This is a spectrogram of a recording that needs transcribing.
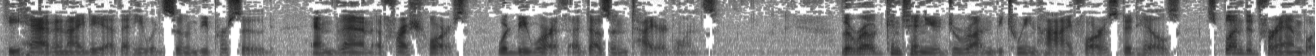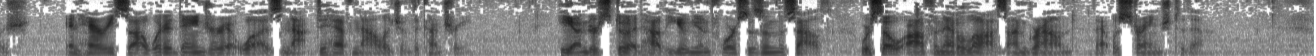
He had an idea that he would soon be pursued, and then a fresh horse would be worth a dozen tired ones. The road continued to run between high forested hills, splendid for ambush, and Harry saw what a danger it was not to have knowledge of the country. He understood how the Union forces in the South were so often at a loss on ground that was strange to them.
